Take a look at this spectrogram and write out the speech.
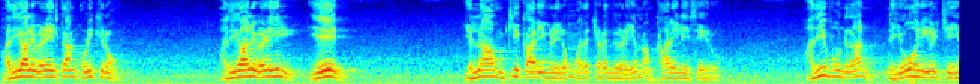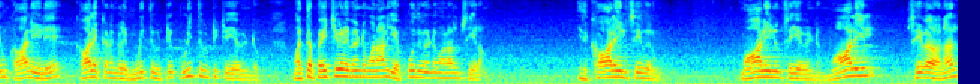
அதிகாலை வேளையில்தான் குளிக்கிறோம். அதிகாலை வேளையில் ஏன் எல்லா முக்கிய காரியங்களிலும் மதச்சடங்குகளையும் நாம் காலையிலே செய்கிறோம். அதே போன்றுதான் இந்த யோக நிகழ்ச்சியையும் காலையிலே காலைக்கணங்களை முடித்துவிட்டு குளித்துவிட்டு செய்ய வேண்டும். மற்ற பயிற்சிகளை வேண்டுமானாலும் எப்போது வேண்டுமானாலும் செய்யலாம். இது காலையில் செய்வதும் மாலையிலும் செய்ய வேண்டும். மாலையில் செய்வதானால்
